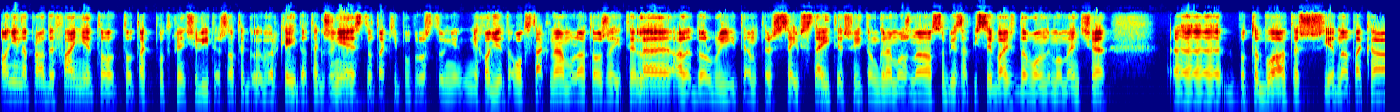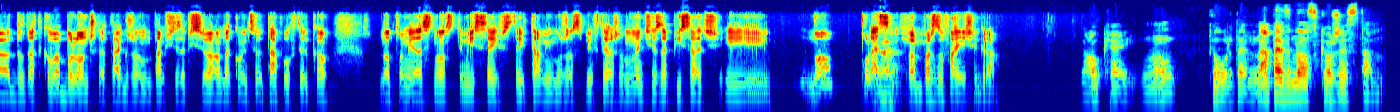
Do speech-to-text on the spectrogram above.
oni naprawdę fajnie to, to tak podkręcili też na tego Evercade'a, także nie jest to taki po prostu, nie, nie chodzi to od tak na emulatorze i tyle, ale dobry tam też save state, czyli tą grę można sobie zapisywać w dowolnym momencie, e, bo to była też jedna taka dodatkowa bolączka, tak, że on tam się zapisywał na końcu etapów tylko, natomiast no, z tymi save state'ami można sobie w każdym momencie zapisać i no polecam, Tak. bardzo fajnie się gra. Okej, no kurde, na pewno skorzystam.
